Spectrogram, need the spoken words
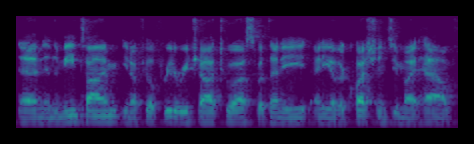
and in the meantime, you know, feel free to reach out to us with any any other questions you might have.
